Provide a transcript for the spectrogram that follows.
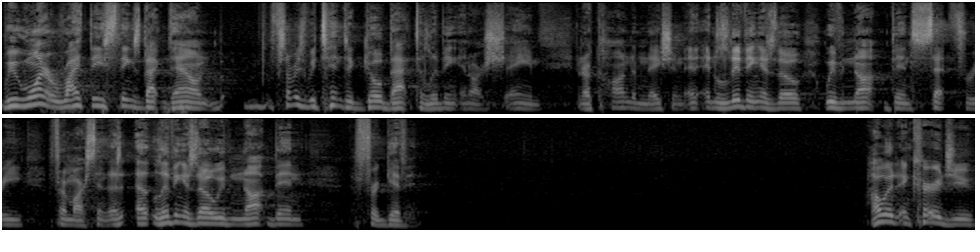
We want to write these things back down. For some reason, we tend to go back to living in our shame and our condemnation and, and living as though we've not been set free from our sins, uh, living as though we've not been forgiven. I would encourage you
